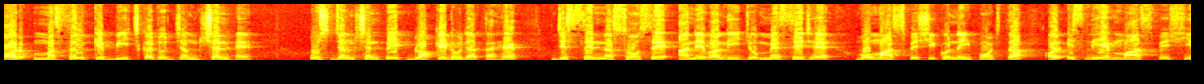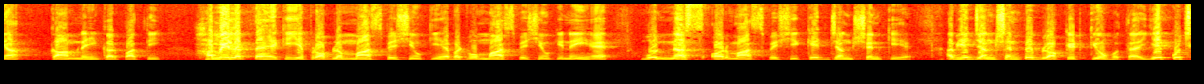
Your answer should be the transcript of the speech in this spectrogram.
और मसल के बीच का जो जंक्शन है, उस जंक्शन पे एक ब्लॉकेड हो जाता है, जिससे नसों से आने वाली जो मैसेज है, वो मांसपेशी को नहीं पहुँचता। और इसलिए मांसपेशियाँ काम नहीं कर पाती। हमें लगता है कि ये प्रॉब्लम मांसपेशियों की है बट वो मांसपेशियों की नहीं है, वो नस और मांसपेशी के जंक्शन की है। अब ये जंक्शन पे ब्लॉकेट क्यों होता है? ये कुछ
